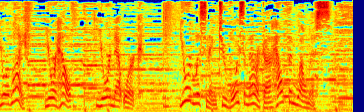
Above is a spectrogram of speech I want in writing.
Your life, your health, your network. You're listening to Voice America Health and Wellness.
